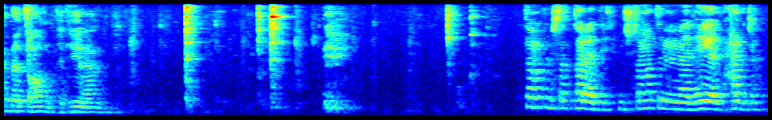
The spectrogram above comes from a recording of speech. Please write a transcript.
بحب الطماطم كتير طماطم مسكرة دي مش طماطم اللي هي الحادقة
